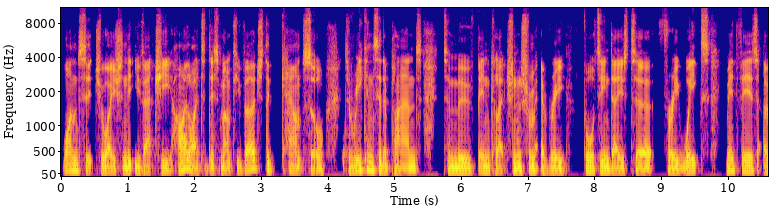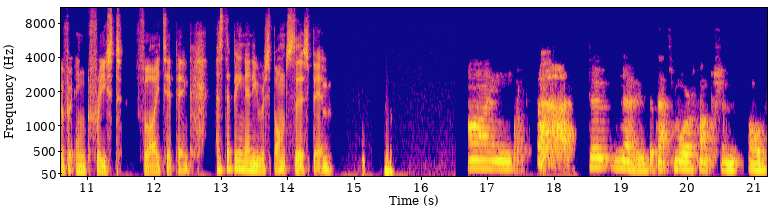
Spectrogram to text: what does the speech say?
one situation that you've actually highlighted this month. You've urged the council to reconsider plans to move bin collections from every 14 days to three weeks, mid fears over increased fly tipping. Has there been any response to this, Bim? I don't know, but that's more a function of,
